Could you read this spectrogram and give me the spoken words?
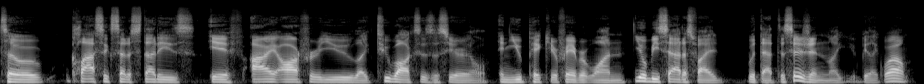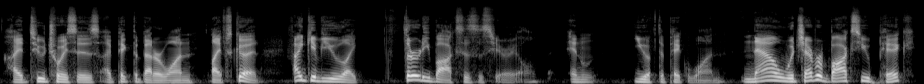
So classic set of studies, if I offer you like two boxes of cereal and you pick your favorite one, you'll be satisfied with that decision. Like you'll be like, well, I had two choices, I picked the better one, life's good. If I give you like 30 boxes of cereal and you have to pick one, now whichever box you pick,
